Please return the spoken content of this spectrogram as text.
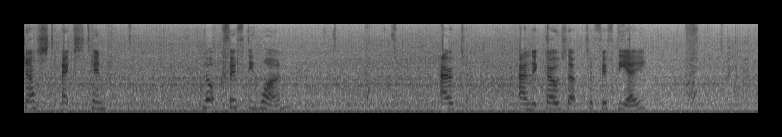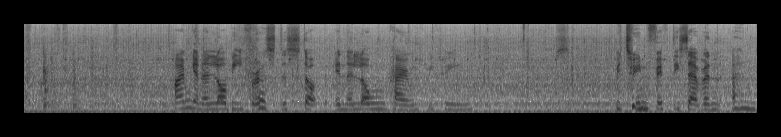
Just exiting lock 51 out and it goes up to 58. I'm going to lobby for us to stop in the long pound between between 57 and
